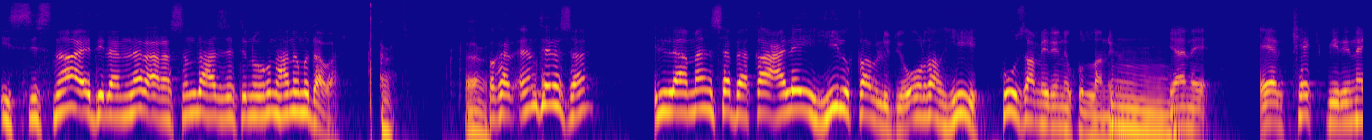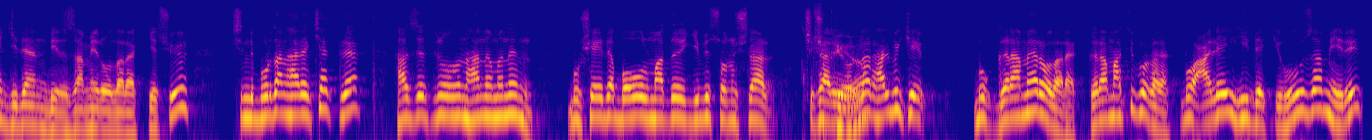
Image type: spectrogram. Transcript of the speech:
istisna edilenler arasında Hazreti Nuh'un hanımı da var. Evet. Evet. Fakat enteresan illa men sebeka aleyhil kavlu diyor. Orada hi, hu zamirini kullanıyor. Hmm. Yani erkek birine giden bir zamir olarak geçiyor. Şimdi buradan hareketle Hazreti Nuh'un hanımının bu şeyde boğulmadığı gibi sonuçlar çıkarıyorlar. Çıkıyor. Halbuki bu gramer olarak, gramatik olarak bu aleyhideki hu zamiri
